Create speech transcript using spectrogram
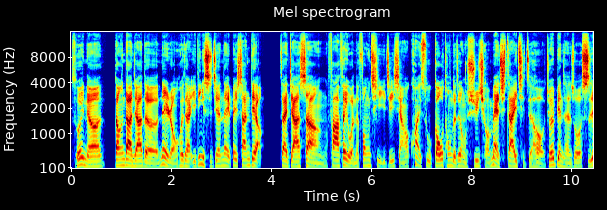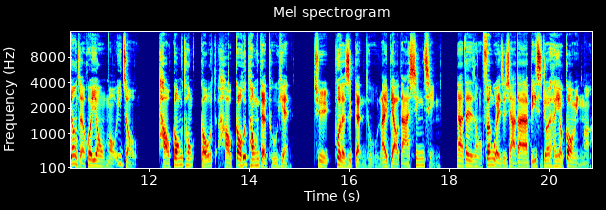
所以呢，当大家的内容会在一定时间内被删掉，再加上发绯闻的风气以及想要快速沟通的这种需求 match 在一起之后，就会变成说，使用者会用某一种好沟通、沟好沟通的图片去，或者是梗图来表达心情。那在这种氛围之下，大家彼此就会很有共鸣嘛。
